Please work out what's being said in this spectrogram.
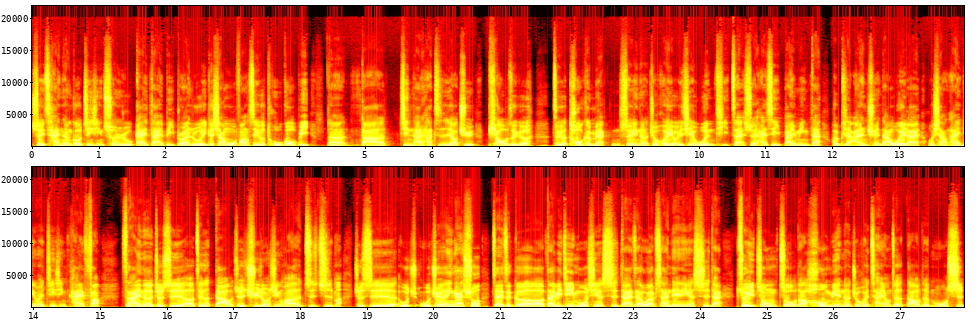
所以才能够进行存入该代币。不然，如果一个项目方是一个土狗币，那大他进来，他只是要去嫖这个 这个 token mac，所以呢就会有一些问题在，所以还是以白名单会比较安全。但未来我想他一定会进行开放。再呢就是呃这个 DAO 就是去中心化的自治嘛，就是我我觉得应该说，在这个代币经济模型的时代，在 Web 三点零的时代，最终走到后面呢，就会采用这个 DAO 的模式，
